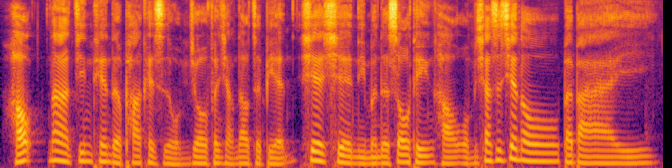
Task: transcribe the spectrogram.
好，那今天的 podcast 我们就分享到这边，谢谢你们的收听，好，我们下次见喽，拜拜。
